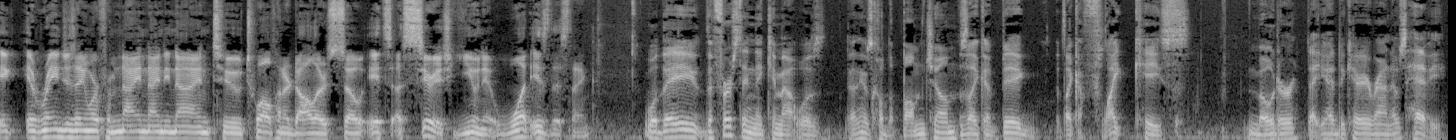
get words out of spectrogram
it, it ranges anywhere from nine ninety nine to twelve hundred dollars. So it's a serious unit. What is this thing? Well, they the first thing they came out was I think it was called the Bum Chum. It was like a big, like a flight case motor that you had to carry around. It was heavy,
